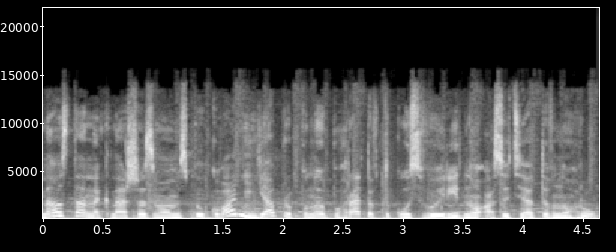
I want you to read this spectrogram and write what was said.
Наостанок нашого з вами спілкування я пропоную пограти в таку своєрідну асоціативну гру.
